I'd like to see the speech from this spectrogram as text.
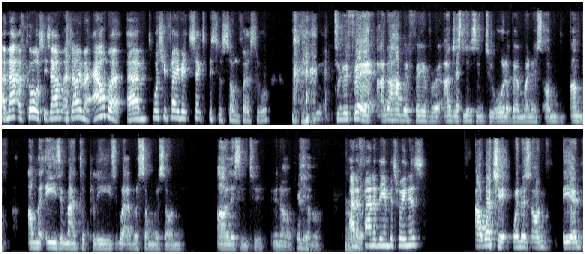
And that, of course, is Albert Adomah. Albert, um, what's your favourite Sex Pistols song, first of all? to be fair, I don't have a favorite. I just listen to all of them when it's on. I'm I'm an easy man to please. Whatever song is on, I'll listen to. You know. Brilliant. So And a fan of the In-Betweeners? I watch it when it's on. Iain,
